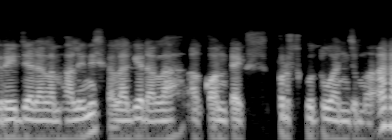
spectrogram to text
Gereja dalam hal ini sekali lagi adalah uh, konteks persekutuan jemaat.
